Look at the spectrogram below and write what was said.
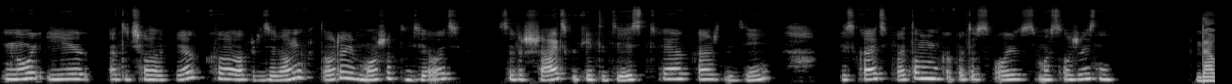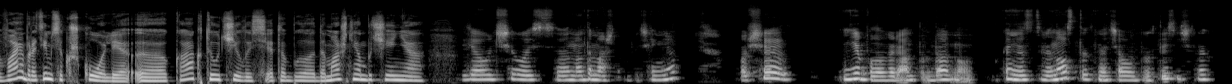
Ну и это человек э, определенный, который может делать, совершать какие-то действия каждый день, искать в этом какой-то свой смысл жизни. Давай обратимся к школе. Э, как ты училась? Это было домашнее обучение? Я училась на домашнее обучение. Вообще не было вариантов, да, ну, конец 90-х, начало 2000-х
